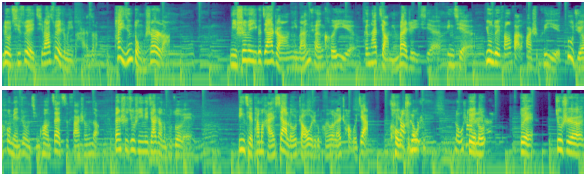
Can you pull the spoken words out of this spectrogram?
六七岁、七八岁这么一个孩子了，他已经懂事儿了。你身为一个家长，你完全可以跟他讲明白这一些，并且用对方法的话，是可以杜绝后面这种情况再次发生的。但是就是因为家长的不作为，并且他们还下楼找我这个朋友来吵过架，口出。楼上对楼，对，就是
